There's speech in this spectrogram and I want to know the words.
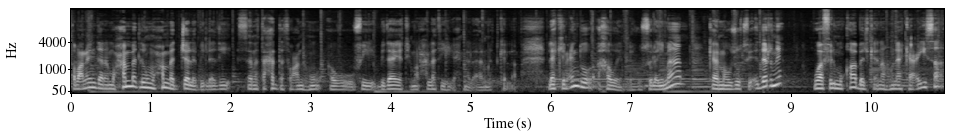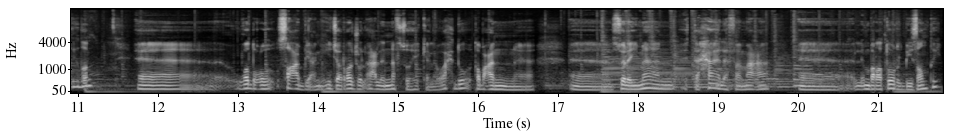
طبعا عندنا محمد هو محمد جلبي الذي سنتحدث عنه أو في بداية مرحلته إحنا الآن نتكلم. لكن عنده أخوين هو سليمان كان موجود في إدرنة وفي المقابل كان هناك عيسى أيضا. آه وضعه صعب يعني اجى الرجل أعلن نفسه هيك لوحده. طبعا آه سليمان تحالف مع آه الإمبراطور البيزنطي.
